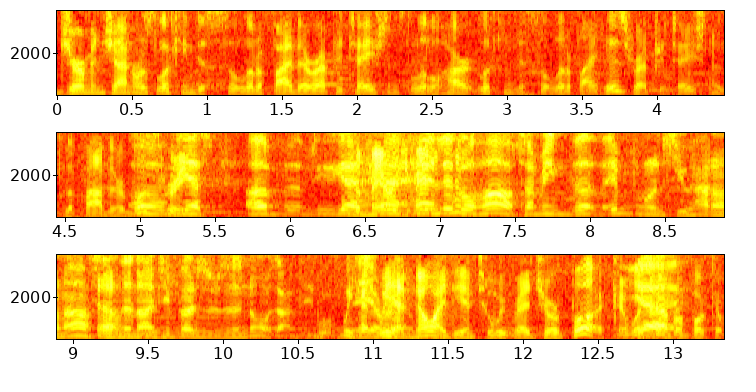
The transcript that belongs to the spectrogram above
German generals looking to solidify their reputations. Liddell Hart looking to solidify his reputation as the father of Oh, Blitzkrieg. Um, yes. Uh, uh yeah, It's a marriage Hair, made Liddell. Hart. I mean, the influence you had on us Yeah. in the 1930s was enormous. We had, we had no idea until we read your book, whichever Yeah. book, you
